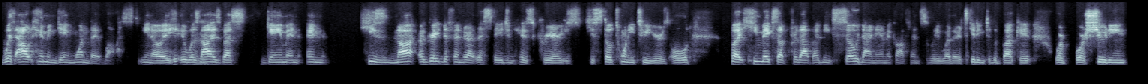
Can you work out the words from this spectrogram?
without him in game one, they lost. You know, it, it was mm-hmm. not his best game. And, and he's not a great defender at this stage in his career. He's, he's still 22 years old, but he makes up for that by being so dynamic offensively, whether it's getting to the bucket or, or shooting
